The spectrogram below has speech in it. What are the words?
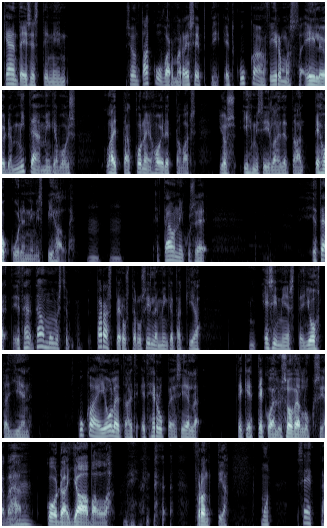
käänteisesti, niin se on takuvarma resepti, että kukaan firmassa ei löydä mitään, minkä voisi laittaa koneen hoidettavaksi, jos ihmisiä laitetaan tehokkuuden nimissä pihalle. Mm, mm. Tämä on niinku se ja tämä on mun mielestä paras perustelu sille, minkä takia esimiesten johtajien, kuka ei oleta, että, että he rupeaa siellä tekemään tekoälysovelluksia, vähän mm. koodaa jaavalla niin. fronttia. Mutta se, että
